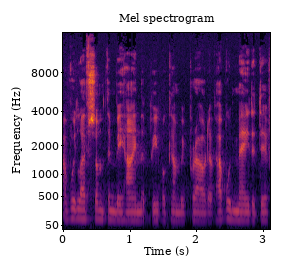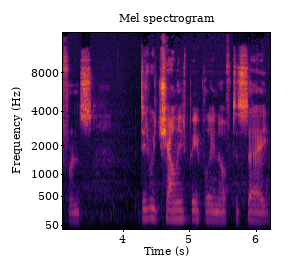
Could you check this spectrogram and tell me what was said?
Have we left something behind that people can be proud of? Have we made a difference? Did we challenge people enough to say,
